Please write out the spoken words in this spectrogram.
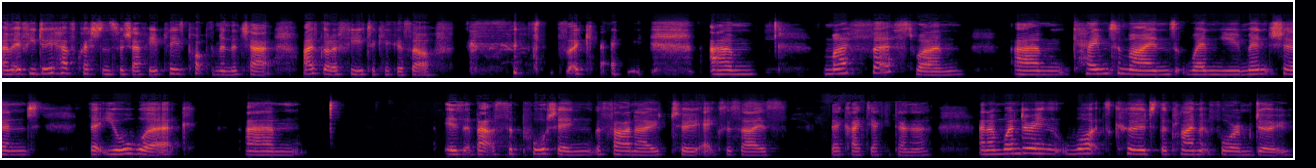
Um, if you do have questions for Shappy, please pop them in the chat. I've got a few to kick us off. it's okay. Um, my first one um, came to mind when you mentioned that your work um, is about supporting the whānau to exercise their kaitiakitanga. And I'm wondering what could the Climate Forum do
